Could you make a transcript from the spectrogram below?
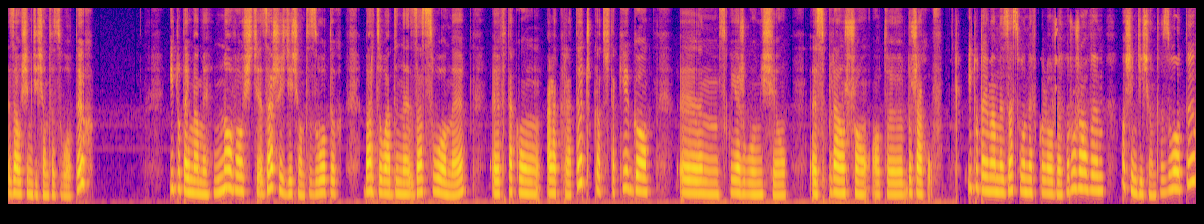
za 80 zł. I tutaj mamy nowość za 60 zł. Bardzo ładne zasłony e, w taką ala krateczkę, coś takiego. Skojarzyło mi się e, z planszą od e, do szachów. I tutaj mamy zasłonę w kolorze różowym 80 zł.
